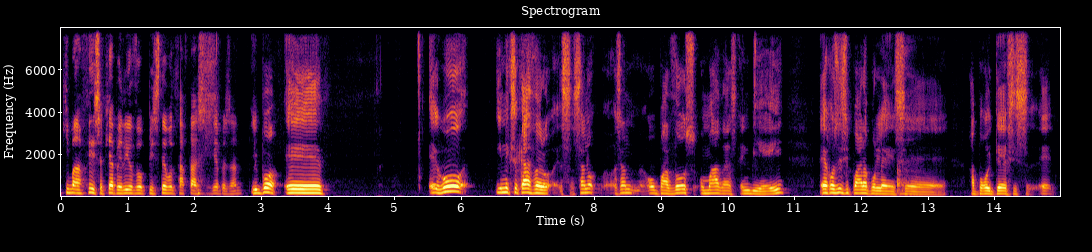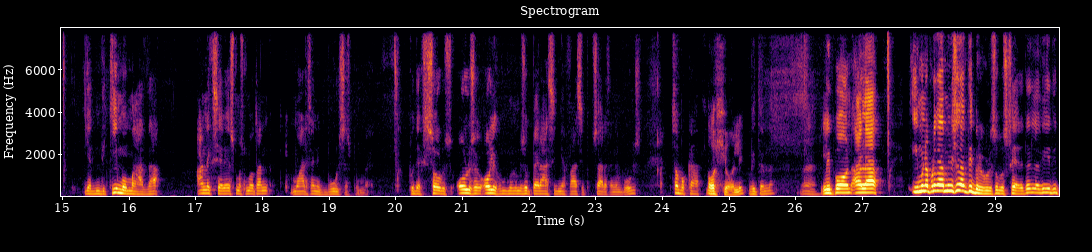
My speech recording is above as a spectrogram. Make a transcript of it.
κοιμανθεί, σε ποια περίοδο πιστεύω ότι θα φτάσει. Για πεζάν. Λοιπόν, ε, εγώ είναι ξεκάθαρο, σαν, σαν οπαδός ομάδας NBA, έχω ζήσει πάρα πολλές ε, απογοητεύσεις ε, για την δική μου ομάδα, αν εξαιρέσουμε πούμε, όταν μου άρεσαν οι Bulls, ας πούμε. Που εντάξει, όλους, όλους, όλοι έχουν νομίζω περάσει μια φάση που τους άρεσαν οι Bulls. Τους από κάποιους. Όχι όλοι. Βίτωνα. Ναι. Λοιπόν, αλλά Ήμουν πρώτα Minnesota Timberwolves όπως ξέρετε. Δηλαδή, γιατί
